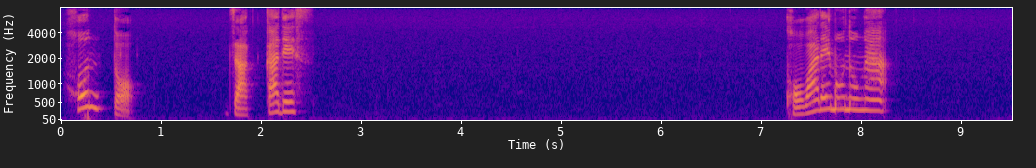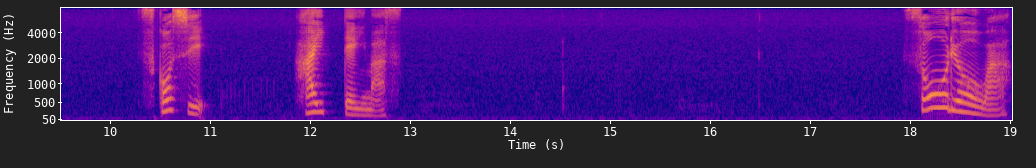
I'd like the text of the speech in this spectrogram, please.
本と雑貨です。壊れ物が少し入っています。送料は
